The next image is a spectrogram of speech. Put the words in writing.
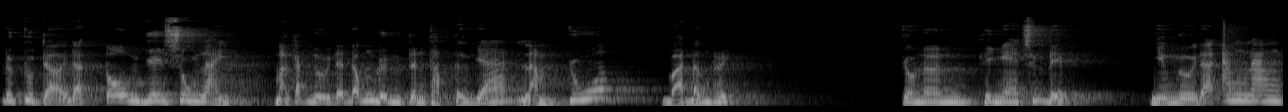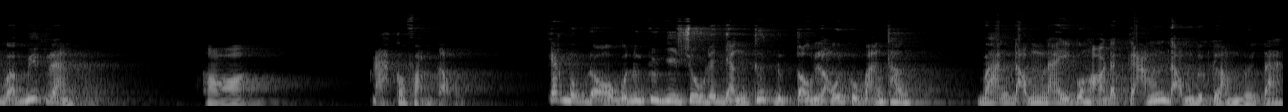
Đức Chúa Trời đã tôn Giêsu này mà các ngươi đã đóng đinh trên thập tự giá làm Chúa và đấng rít. Cho nên khi nghe sứ điệp, nhiều người đã ăn năn và biết rằng họ đã có phạm tội. Các môn đồ của Đức Chúa Giêsu đã nhận thức được tội lỗi của bản thân và hành động này của họ đã cảm động được lòng người ta.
